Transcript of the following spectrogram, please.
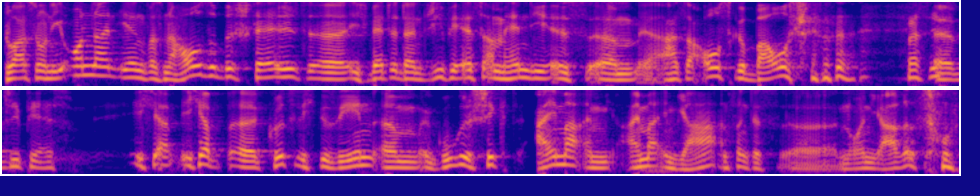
Du hast noch nie online irgendwas nach Hause bestellt. Äh, ich wette, dein GPS am Handy ist, ähm, hast du ausgebaut. Was ist ähm, GPS? Ich habe ich hab, äh, kürzlich gesehen, ähm, Google schickt einmal im, einmal im Jahr, Anfang des äh, neuen Jahres, so einen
